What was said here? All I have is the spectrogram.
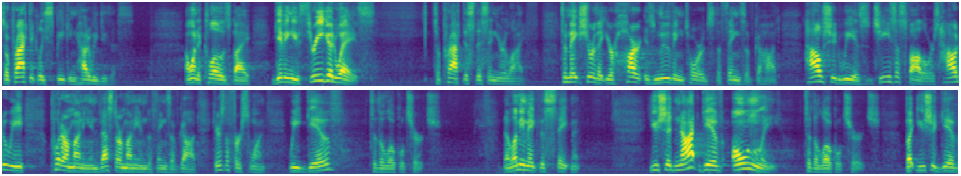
So, practically speaking, how do we do this? I want to close by giving you three good ways to practice this in your life, to make sure that your heart is moving towards the things of God. How should we, as Jesus followers, how do we put our money, invest our money in the things of God? Here's the first one we give to the local church. Now, let me make this statement. You should not give only to the local church, but you should give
